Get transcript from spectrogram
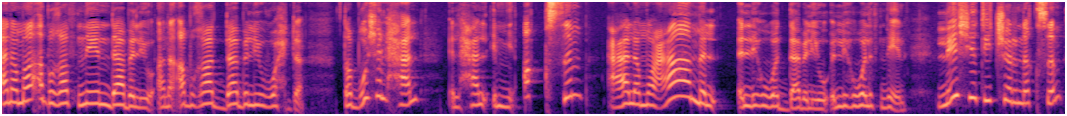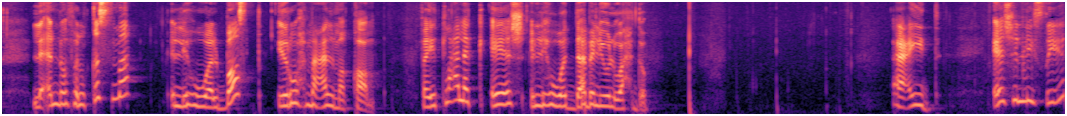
أنا ما أبغى 2 W أنا أبغى W وحدة. طب وش الحل؟ الحل إني أقسم على معامل اللي هو ال W اللي هو الاثنين. ليش يا teacher نقسم؟ لأنه في القسمة اللي هو البسط يروح مع المقام. فيطلع لك إيش؟ اللي هو ال W لوحده. أعيد. إيش اللي يصير؟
